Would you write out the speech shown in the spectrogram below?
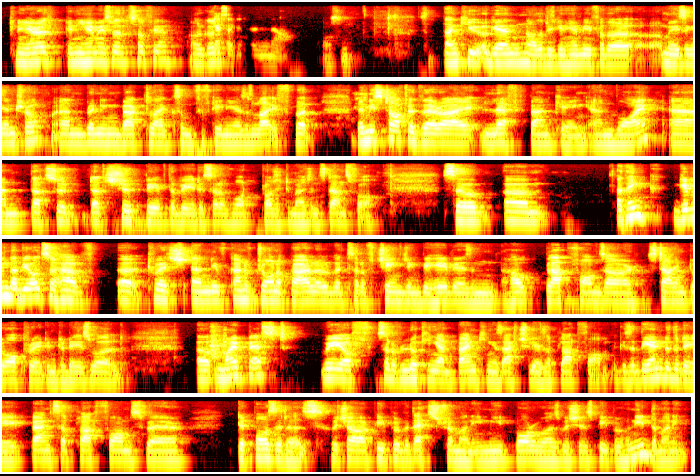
Can you hear it? Can you hear me as well, Sophia? All good? Yes, I can hear you now. Awesome. So thank you again, now that you can hear me for the amazing intro and bringing back like some 15 years in life. But let me start with where I left banking and why. And that should, that should pave the way to sort of what Project Imagine stands for. So um, I think given that we also have uh, Twitch and you've kind of drawn a parallel with sort of changing behaviors and how platforms are starting to operate in today's world, uh, my best way of sort of looking at banking is actually as a platform because at the end of the day, banks are platforms where depositors, which are people with extra money, meet borrowers, which is people who need the money.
